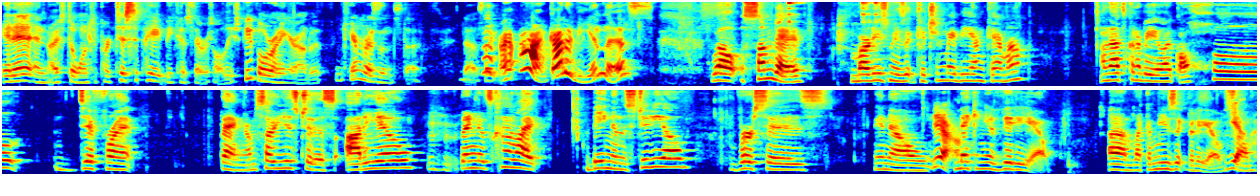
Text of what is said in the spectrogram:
in it, and I still wanted to participate because there was all these people running around with cameras and stuff. And I was like, ah, I gotta be in this. Well, someday, Marty's Music Kitchen may be on camera, and that's to be like a whole different thing. I'm so used to this audio thing. It's kind of like being in the studio versus, you know, Yeah. making a video, um, like a music video. Yeah. So,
